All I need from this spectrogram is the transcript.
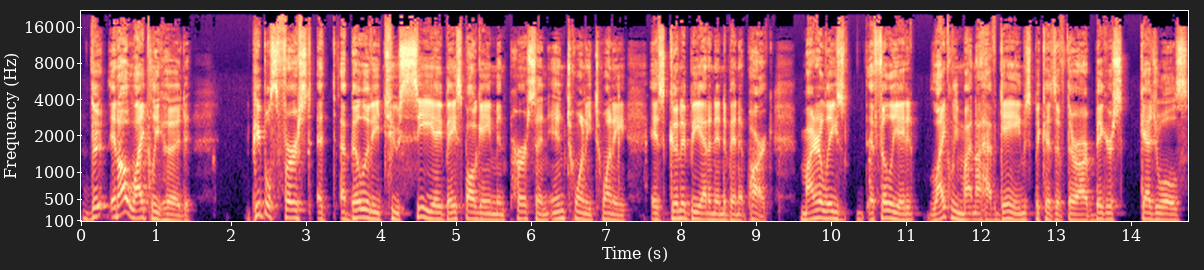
the, in all likelihood, people's first ability to see a baseball game in person in 2020 is going to be at an independent park. Minor leagues affiliated likely might not have games because if there are bigger schedules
